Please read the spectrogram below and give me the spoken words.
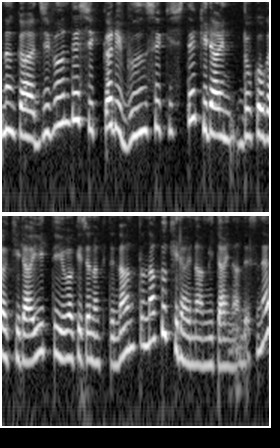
なんか自分でしっかり分析して嫌いどこが嫌いっていうわけじゃなくてなんとなく嫌いなみたいなんですね。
